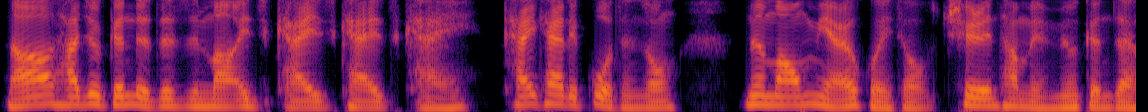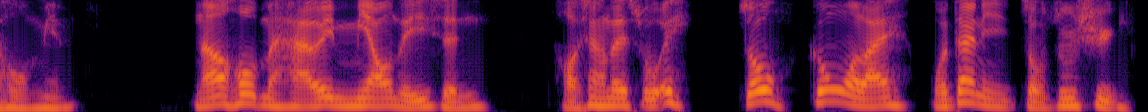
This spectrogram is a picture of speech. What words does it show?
然后他就跟着这只猫一直开，一直开，一直开。开开的过程中，那猫咪还会回头确认他们有没有跟在后面，然后后面还会喵的一声，好像在说：“哎，走，跟我来，我带你走出去。”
